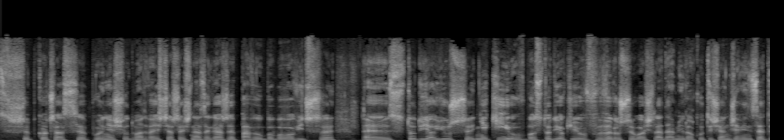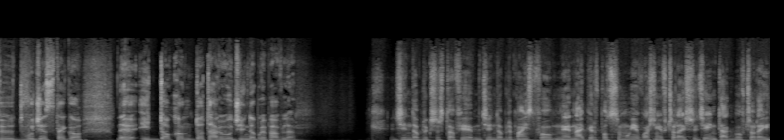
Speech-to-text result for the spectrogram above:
Szybko czas płynie. 7.26 na zegarze. Paweł Bobołowicz. Studio już nie Kijów, bo Studio Kijów wyruszyło śladami roku 1920. I dokąd dotarło? Dzień dobry, Pawle. Dzień dobry Krzysztofie, dzień dobry Państwu. Najpierw podsumuję właśnie wczorajszy dzień, tak, bo wczoraj,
